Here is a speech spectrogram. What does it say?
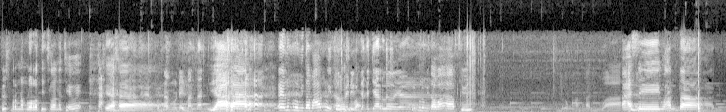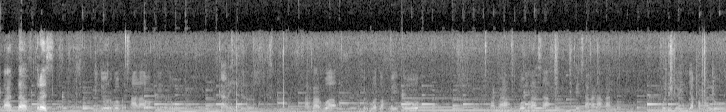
terus pernah melorotin celana cewek? Ya. Pernah ngeludahin mantan. Ya. Eh lu perlu minta maaf lu itu lu sampai dikejar-kejar lo ya. Lu perlu minta maaf cuy. Untuk mantan gua. Asik mantap mantap. Terus? Jujur gua bersalah waktu itu. Kali itu. Karena gua waktu itu. Karena gua merasa kayak seakan-akan gua diinjak sama lu.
